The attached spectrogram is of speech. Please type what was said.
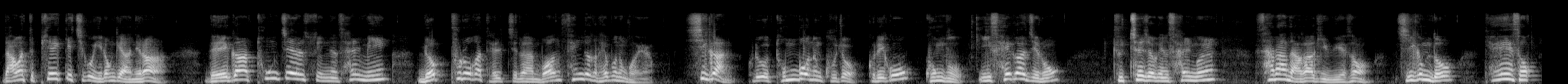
남한테 피해 끼치고 이런 게 아니라 내가 통제할 수 있는 삶이 몇 프로가 될지를 한번 생각을 해보는 거예요. 시간, 그리고 돈 버는 구조, 그리고 공부 이 세 가지로 주체적인 삶을 살아나가기 위해서 지금도 계속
